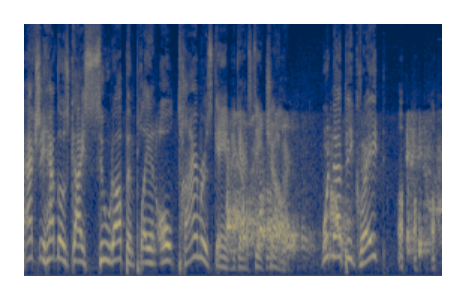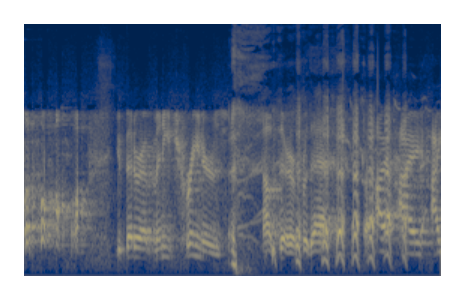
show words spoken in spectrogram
actually have those guys suit up and play an old timers game against each other. Wouldn't that be great? better have many trainers out there for that. I, I, I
